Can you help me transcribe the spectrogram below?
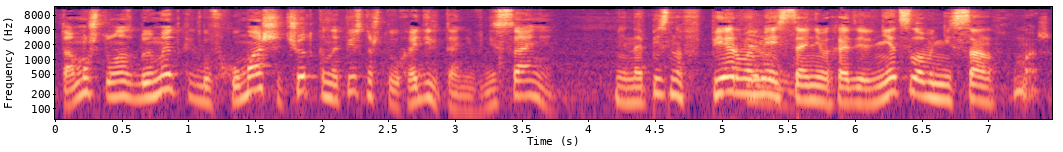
Потому что у нас БМЭТ как бы в Хумаше четко написано, что выходили-то они в Ниссане. Не написано в первом Первый месяце они выходили. Нет слова Nissan в Хумаше.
